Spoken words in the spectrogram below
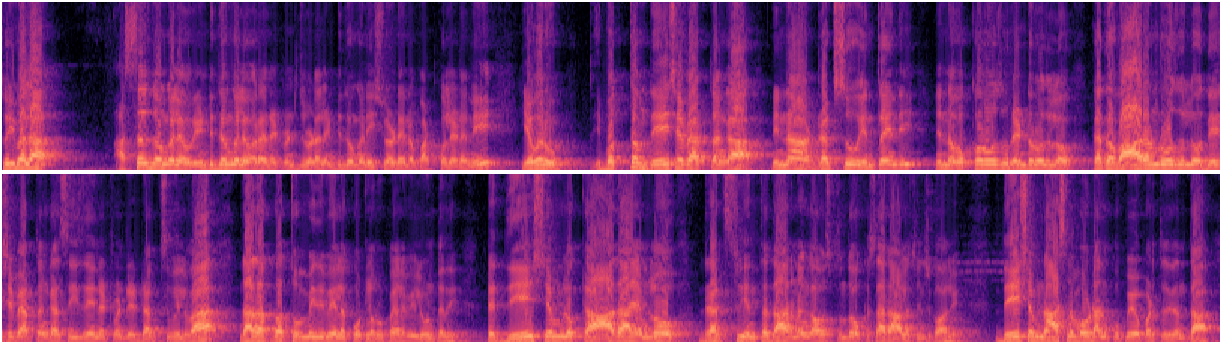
సో ఇవాళ అస్సలు దొంగలు ఎవరు? ఇంటి దొంగలు ఎవరు అనేటువంటి చూడాలి. ఇంటి దొంగను ఈశ్వరుడైనా పట్టుకోలేడని ఎవరు? ఈ మొత్తం దేశవ్యాప్తంగా నిన్న డ్రగ్స్ ఎంతైంది? నిన్న ఒక్క రోజు రెండు రోజుల్లో. గత వారం రోజుల్లో దేశవ్యాప్తంగా సీజ్ అయినటువంటి డ్రగ్స్ విలువ దాదాపుగా తొమ్మిది వేల కోట్ల రూపాయల విలువ ఉంటుంది. అంటే దేశం యొక్క ఆదాయంలో డ్రగ్స్ ఎంత దారుణంగా వస్తుందో ఒకసారి ఆలోచించుకోవాలి. దేశం నాశనం అవడానికి ఉపయోగపడుతుంది ఇదంతా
